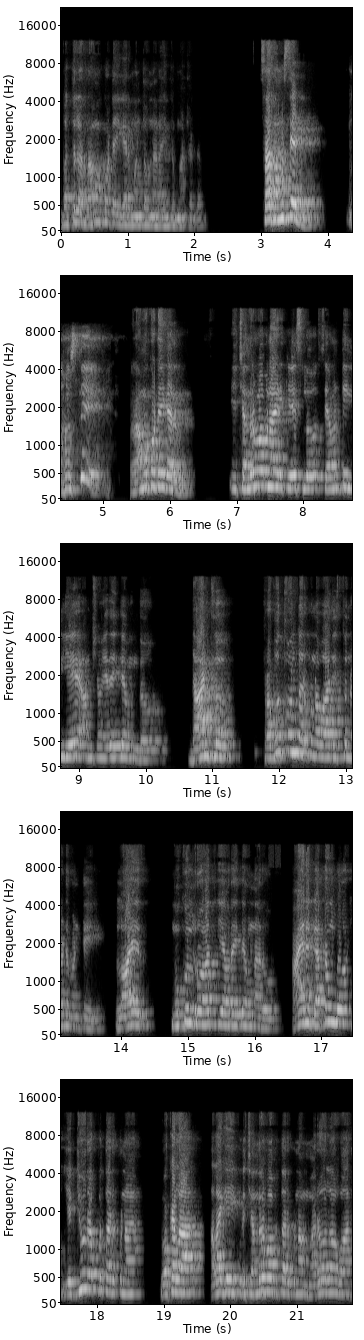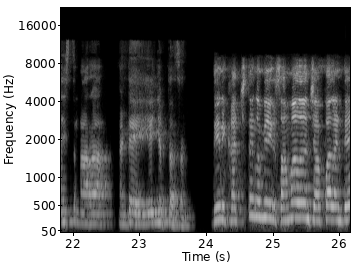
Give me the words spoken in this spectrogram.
బత్తుల రామకోటయ్య గారు మనతో ఉన్నారు. ఆయనతో మాట్లాడదాం. సార్ నమస్తే అండి. నమస్తే. రామకోటయ్య గారు ఈ చంద్రబాబు నాయుడు కేసులో సెవెంటీన్ ఏ అంశం ఏదైతే ఉందో దాంట్లో ప్రభుత్వం తరపున వాదిస్తున్నటువంటి లాయర్ ముకుల్ రోహత్కి ఎవరైతే ఉన్నారో ఆయన గతంలో యడ్యూరప్ప తరపున ఒకలా అలాగే ఇప్పుడు చంద్రబాబు తరపున మరోలా వాదిస్తున్నారా అంటే ఏం చెప్తారు సార్? దీనికి ఖచ్చితంగా మీకు సమాధానం చెప్పాలంటే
